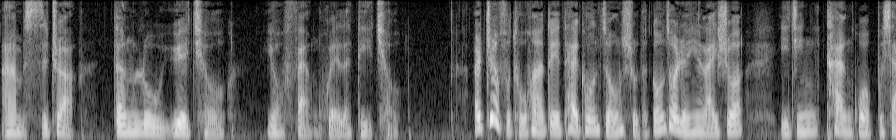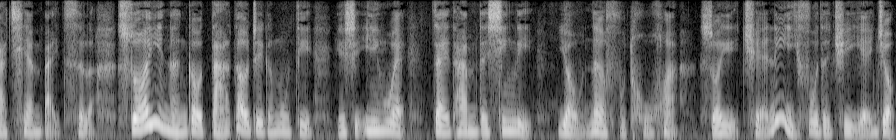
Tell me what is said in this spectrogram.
阿姆斯壮登陆月球，又返回了地球。而这幅图画对太空总署的工作人员来说，已经看过不下千百次了，所以能够达到这个目的，也是因为在他们的心里有那幅图画，所以全力以赴的去研究，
